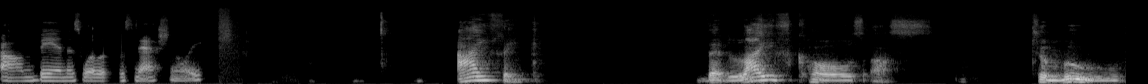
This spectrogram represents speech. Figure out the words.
um, been, as well as nationally? I think that life calls us to move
